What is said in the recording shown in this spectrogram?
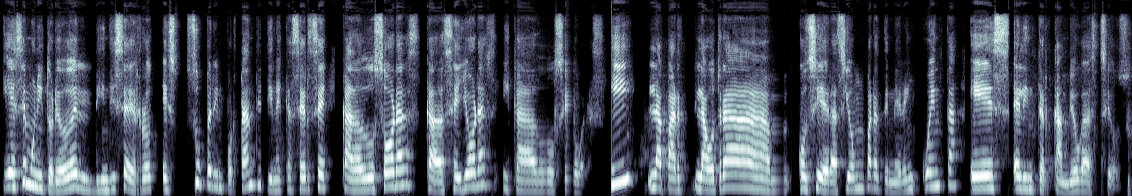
ese monitoreo del índice de ROT es súper importante y tiene que hacerse cada dos horas, cada seis horas y cada doce horas. Y la, otra consideración para tener en cuenta es el intercambio gaseoso.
